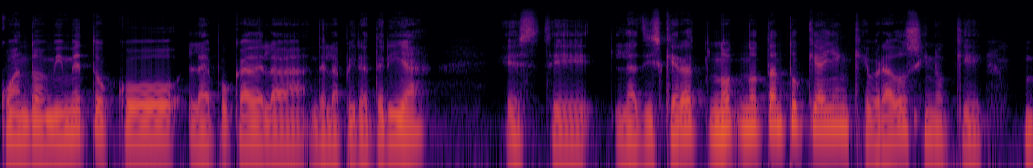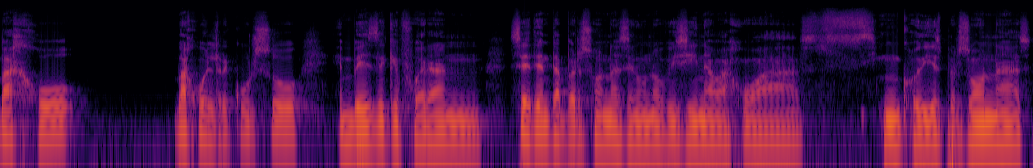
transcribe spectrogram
cuando a mí me tocó la época de la, de la piratería, este, las disqueras, no, no tanto que hayan quebrado, sino que bajó bajo el recurso, en vez de que fueran 70 personas en una oficina, bajó a 5 o 10 personas.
